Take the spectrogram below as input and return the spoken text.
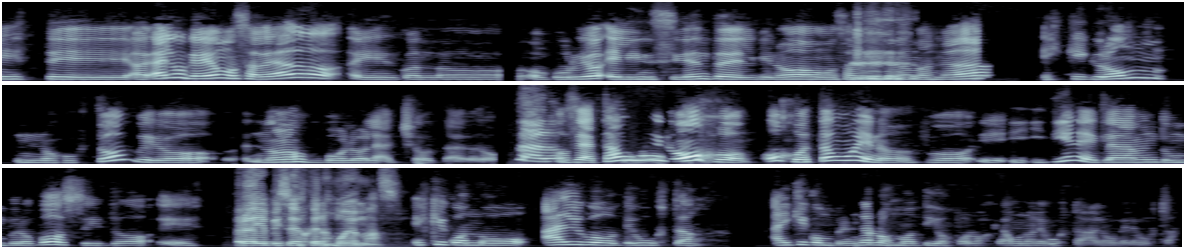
este, algo que habíamos hablado eh, cuando ocurrió el incidente del que no vamos a mencionar más nada, es que Grom nos gustó, pero no nos voló la chota, Grom. Claro. O sea, está bueno, ojo, ojo, está bueno. y, y- y tiene claramente un propósito. eh, Pero hay episodios que nos mueven más. es que cuando algo te gusta, hay que comprender los motivos por los que a uno le gusta algo que le gusta.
